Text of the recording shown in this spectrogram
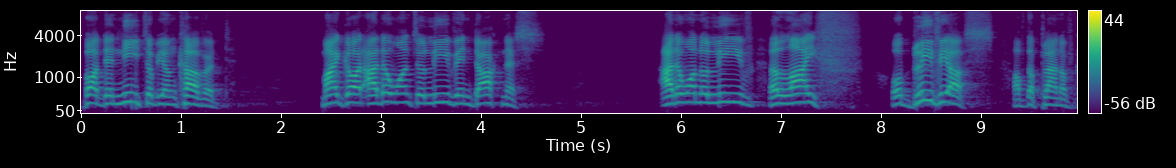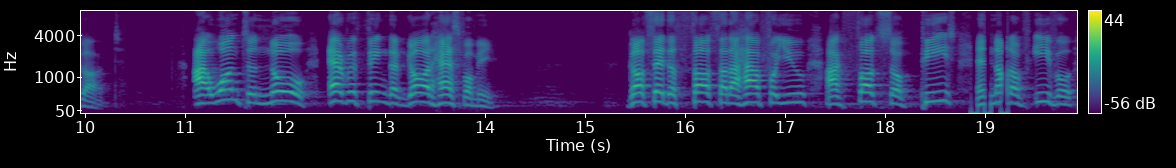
but they need to be uncovered. My God, I don't want to live in darkness. I don't want to live a life oblivious of the plan of God. I want to know everything that God has for me. God said, The thoughts that I have for you are thoughts of peace and not of evil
